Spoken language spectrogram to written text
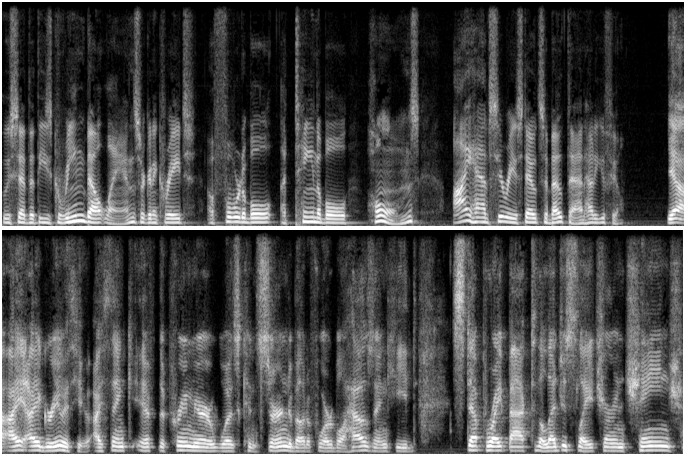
who said that these greenbelt lands are going to create affordable, attainable homes. I have serious doubts about that. How do you feel? Yeah, I, I agree with you. I think if the premier was concerned about affordable housing, he'd step right back to the legislature and change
